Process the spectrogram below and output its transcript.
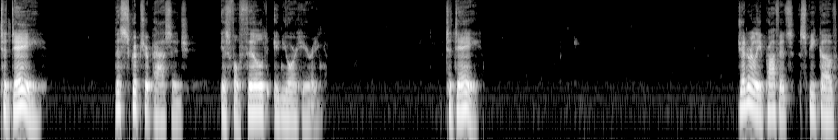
Today, this scripture passage is fulfilled in your hearing. Today, Generally, prophets speak of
